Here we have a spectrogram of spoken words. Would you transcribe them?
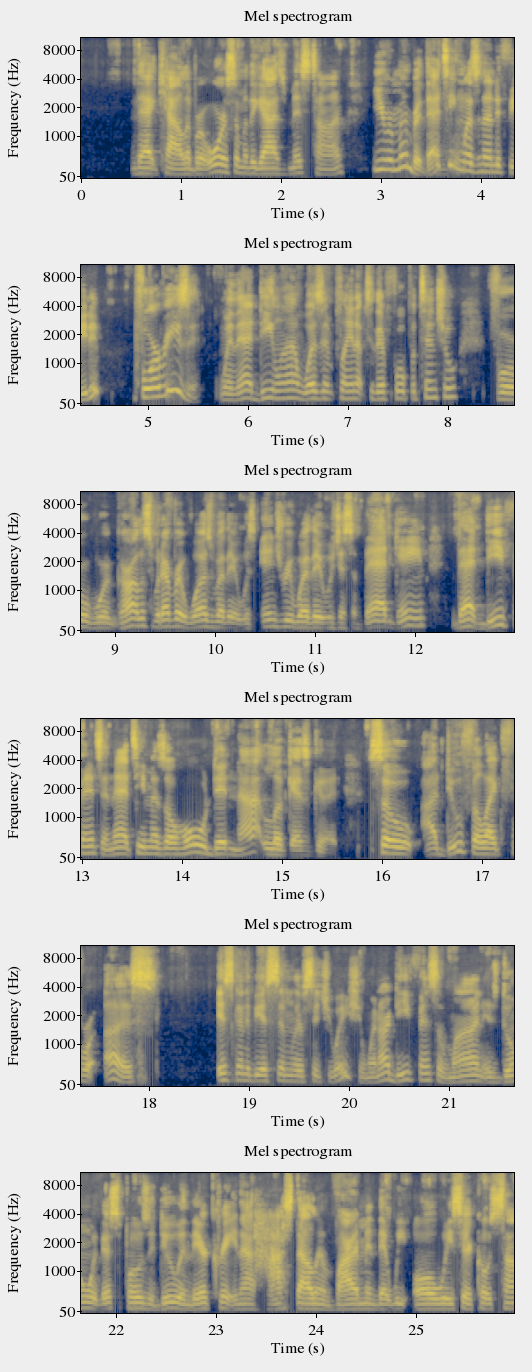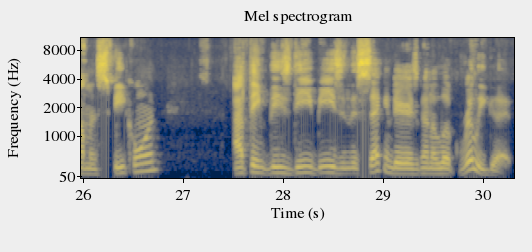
that caliber or some of the guys missed time, you remember that team mm-hmm. wasn't undefeated for a reason. When that D line wasn't playing up to their full potential, for regardless whatever it was, whether it was injury, whether it was just a bad game, that defense and that team as a whole did not look as good. So I do feel like for us, it's going to be a similar situation when our defensive line is doing what they're supposed to do and they're creating that hostile environment that we always hear Coach Tomlin speak on. I think these DBs in the secondary is going to look really good.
